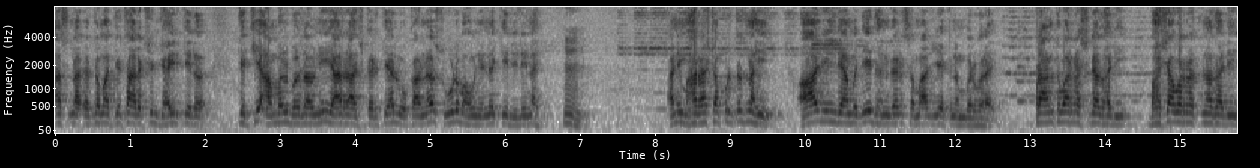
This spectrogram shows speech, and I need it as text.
असणार जमातीचं आरक्षण जाहीर केलं त्याची अंमलबजावणी या राजकर्त्या लोकांना सूड भावनेनं केलेली नाही. आणि महाराष्ट्रापुरतंच नाही ऑल इंडियामध्ये धनगर समाज एक नंबरवर आहे. प्रांतवार रचना झाली भाषावर रचना झाली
